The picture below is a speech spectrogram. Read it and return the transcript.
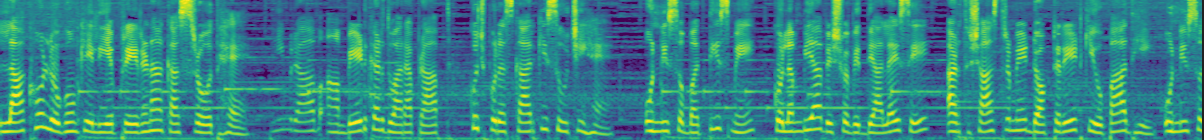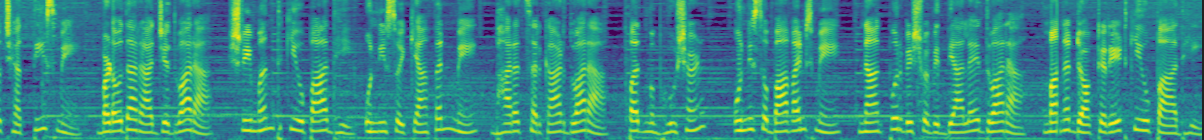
लाखों लोगों के लिए प्रेरणा का स्रोत है। भीमराव आम्बेडकर द्वारा प्राप्त कुछ पुरस्कार की सूची है। 1932 में कोलंबिया विश्वविद्यालय से अर्थशास्त्र में डॉक्टरेट की उपाधि 1936 में बड़ौदा राज्य द्वारा श्रीमंत की उपाधि, उन्नीस सौ इक्यावन में भारत सरकार द्वारा पद्म भूषण उन्नीस सौ बावन में नागपुर विश्वविद्यालय द्वारा मानद डॉक्टरेट की उपाधि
